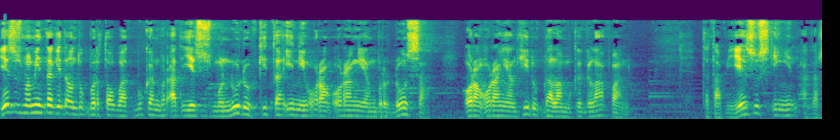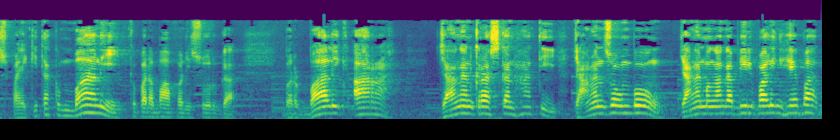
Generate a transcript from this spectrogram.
Yesus meminta kita untuk bertobat bukan berarti Yesus menuduh kita ini orang-orang yang berdosa, orang-orang yang hidup dalam kegelapan. Tetapi Yesus ingin agar supaya kita kembali kepada Bapa di surga, berbalik arah, jangan keraskan hati, jangan sombong, jangan menganggap diri paling hebat.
